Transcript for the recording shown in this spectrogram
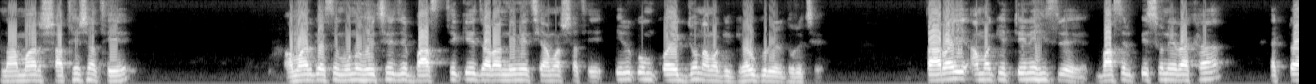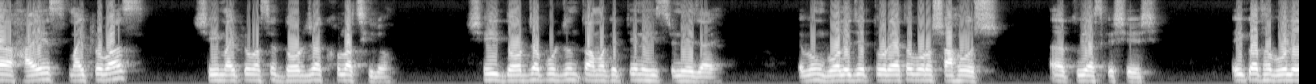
নামার সাথে সাথে আমার কাছে মনে হয়েছে যে বাস থেকে যারা নেমেছে আমার সাথে, এরকম কয়েকজন আমাকে ঘেরাও করে ধরেছে। তারাই আমাকে টেনে হিসড়ে বাসের পেছনে রাখা একটা হাইয়েস্ট মাইক্রোবাস, সেই মাইক্রোবাসের দরজা খোলা ছিল। সেই দরজা পর্যন্ত আমাকে টেনে হিসড়ে নিয়ে যায় এবং বলে যে, তোর এত বড় সাহস তুই আজকে শেষ। এই কথা বলে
